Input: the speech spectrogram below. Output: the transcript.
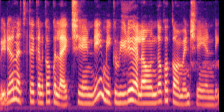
వీడియో నచ్చితే కనుక ఒక లైక్ చేయండి. మీకు వీడియో ఎలా ఉందో ఒక కామెంట్ చేయండి.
